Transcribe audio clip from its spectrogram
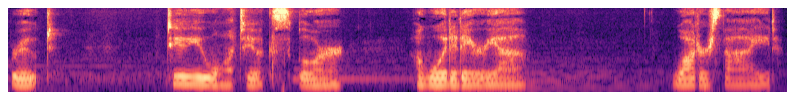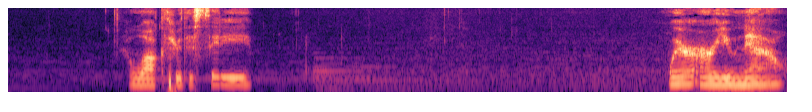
route? Do you want to explore a wooded area, waterside, a walk through the city? Where are you now?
